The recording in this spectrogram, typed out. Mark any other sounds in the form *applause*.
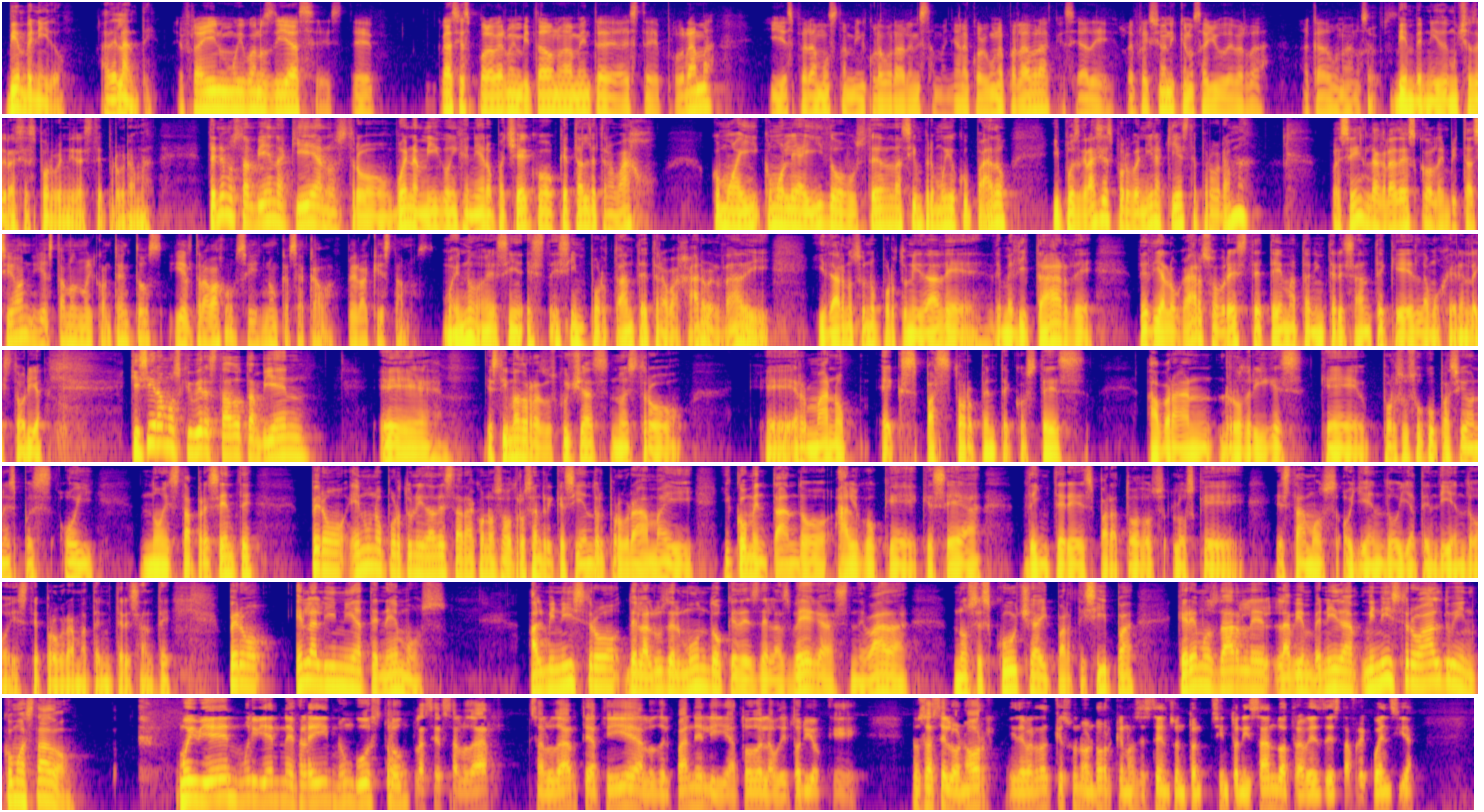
bienvenido. Adelante. Efraín, muy buenos días. Este, gracias por haberme invitado nuevamente a este programa y esperamos también colaborar en esta mañana con alguna palabra que sea de reflexión y que nos ayude, ¿verdad?, a cada uno de nosotros. Bienvenido y muchas gracias por venir a este programa. Tenemos también aquí a nuestro buen amigo ingeniero Pacheco. ¿Qué tal de trabajo? ¿Cómo, ahí, ¿Cómo le ha ido? Usted anda siempre muy ocupado. Y pues gracias por venir aquí a este programa. Pues sí, le agradezco la invitación y estamos muy contentos. Y el trabajo, sí, nunca se acaba, pero aquí estamos. Bueno, es, es, importante trabajar, ¿verdad? Y, y, darnos una oportunidad de, de meditar, de, de dialogar sobre este tema tan interesante que es la mujer en la historia. Quisiéramos que hubiera estado también, eh, estimado Escuchas, nuestro eh, hermano ex pastor pentecostés, Abraham Rodríguez, que por sus ocupaciones, pues hoy no está presente, pero en una oportunidad estará con nosotros enriqueciendo el programa y, comentando algo que, que sea de interés para todos los que estamos oyendo y atendiendo este programa tan interesante. Pero en la línea tenemos al ministro de la Luz del Mundo que desde Las Vegas, Nevada, nos escucha y participa. Queremos darle la bienvenida. Ministro Aldwin, ¿cómo ha estado? Muy bien, muy bien, Efraín. Un gusto, un placer saludar, saludarte a ti, a los del panel y a todo el auditorio que nos hace el honor y de verdad que es un honor que nos estén sintonizando a través de esta frecuencia.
